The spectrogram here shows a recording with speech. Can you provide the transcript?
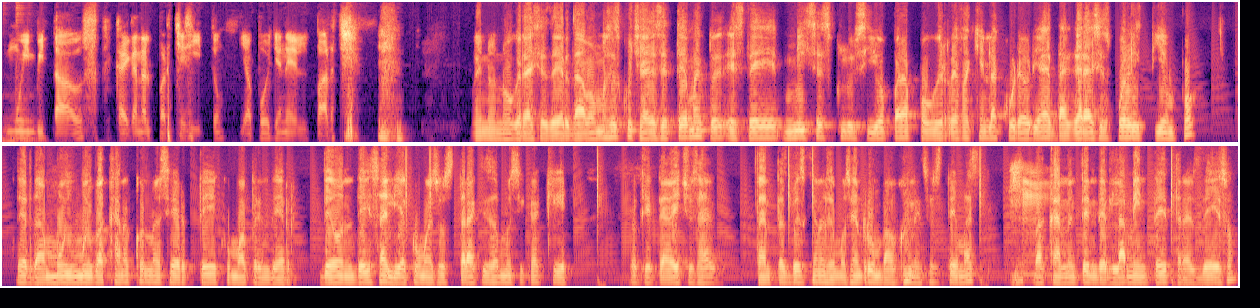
muy invitados, que caigan al parchecito y apoyen el parche. Bueno, no, gracias, de verdad. Vamos a escuchar ese tema. Entonces, este mix exclusivo para Pogo y Ref aquí en la curaduría. De verdad, gracias por el tiempo. De verdad, muy, muy bacano conocerte, como aprender de dónde salía como esos tracks, esa música que lo que te ha hecho, o sea, tantas veces que nos hemos enrumbado con esos temas, bacano entender la mente detrás de eso.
